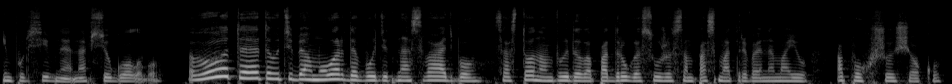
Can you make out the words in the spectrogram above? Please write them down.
импульсивная на всю голову. «Вот это у тебя морда будет на свадьбу!» Со стоном выдала подруга с ужасом, посматривая на мою опухшую щеку.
